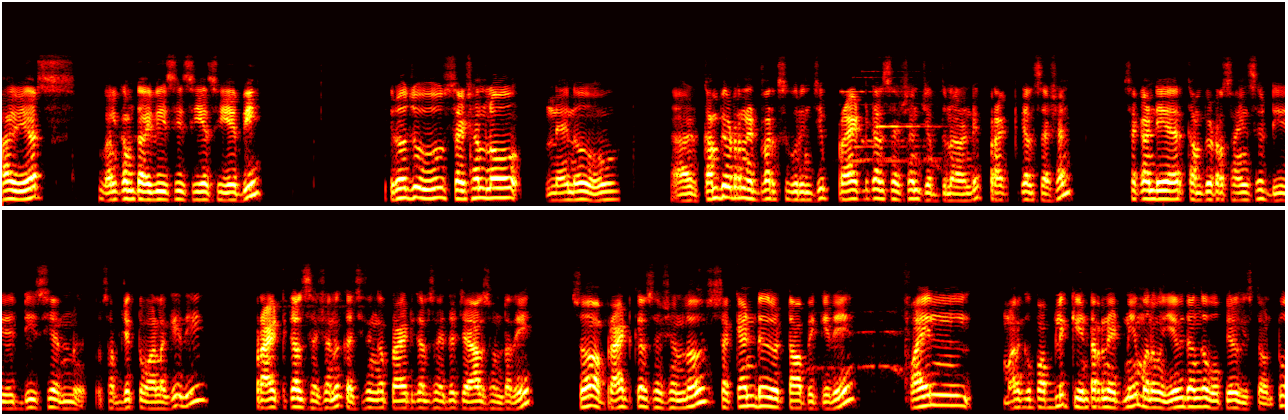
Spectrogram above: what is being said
Hi years welcome to IVC CSEAB ఈరోజు సెషన్లో నేను కంప్యూటర్ నెట్వర్క్స్ గురించి ప్రాక్టికల్ సెషన్ చెప్తున్నానండి. Practical session second year computer science D DCN subject వాళ్ళకి ఇది ప్రాక్టికల్ సెషన్ ఖచ్చితంగా ప్రాక్టికల్స్ అయితే చేయాల్సి ఉంటుంది. సో ఆ ప్రాక్టికల్ సెషన్లో సెకండ్ టాపిక్ ఇది. ఫైల్ మనకు పబ్లిక్ ఇంటర్నెట్ని మనం ఏ విధంగా ఉపయోగిస్తాం? టూ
